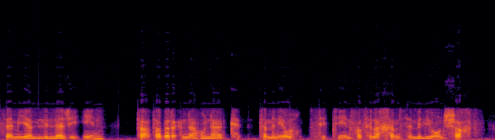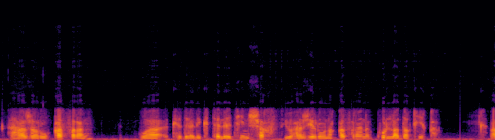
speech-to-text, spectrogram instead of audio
السامية للاجئين تعتبر أن هناك 68.5 مليون شخص هاجروا قسرا وكذلك 30 شخص يهاجرون قسرا كل دقيقة. 40%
